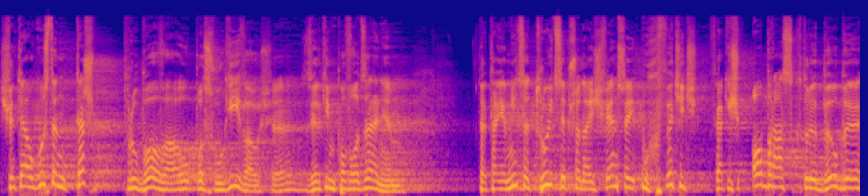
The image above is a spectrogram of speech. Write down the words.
Święty Augustyn też próbował, posługiwał się z wielkim powodzeniem te tajemnice Trójcy Przenajświętszej uchwycić w jakiś obraz, który byłby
